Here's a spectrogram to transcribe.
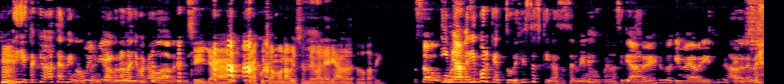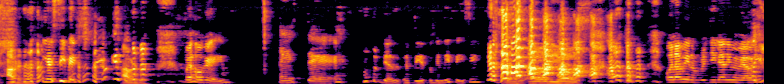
Hmm. Dijiste que iba a estar bien open, bien. cabrona, yo me acabo de abrir. Sí, ya, ya escuchamos la versión de Valeria, ahora te toca a ti. So, Y me abrí porque tú dijiste que ibas a ser bien open, así que dale. eso aquí me voy a abrir. Ábrete. Ábrete, Y el zipper. ábrete. Pues ok. Este. Esto es bien difícil. Oh, Dios. Hola, mi nombre es Gillian y me voy a abrir.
